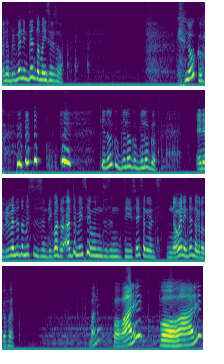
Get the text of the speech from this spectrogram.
En el primer intento me hice eso. ¡Qué loco! ¡Qué loco, qué loco, qué loco! En el primer intento me hice 64. Antes me hice un 66 en el noveno intento creo que fue. Bueno, pues vale. Pues vale.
